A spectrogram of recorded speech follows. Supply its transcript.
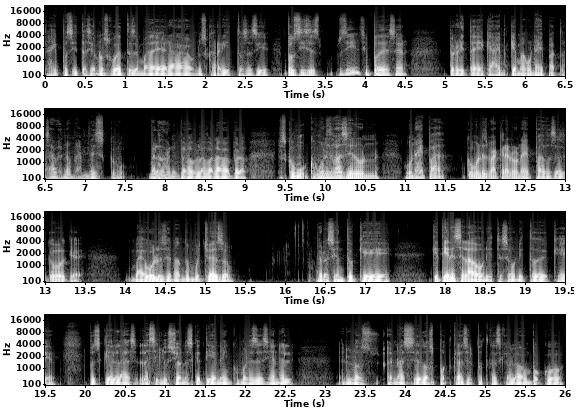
ay, pues si te hacían unos juguetes de madera, unos carritos así, pues dices, pues sí, sí puede ser. Pero ahorita de que, ay, que me haga un iPad, ¿sabes? No mames, como, perdón, pero la palabra, pero, pues, ¿cómo, ¿cómo les va a hacer un, un iPad? ¿Cómo les va a crear un iPad? O sea, es como que va evolucionando mucho eso. Pero siento que, que tiene ese lado bonito, ese bonito de que, pues que las, las ilusiones que tienen, como les decía en el, en los, en hace dos podcasts, el podcast que hablaba un poco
